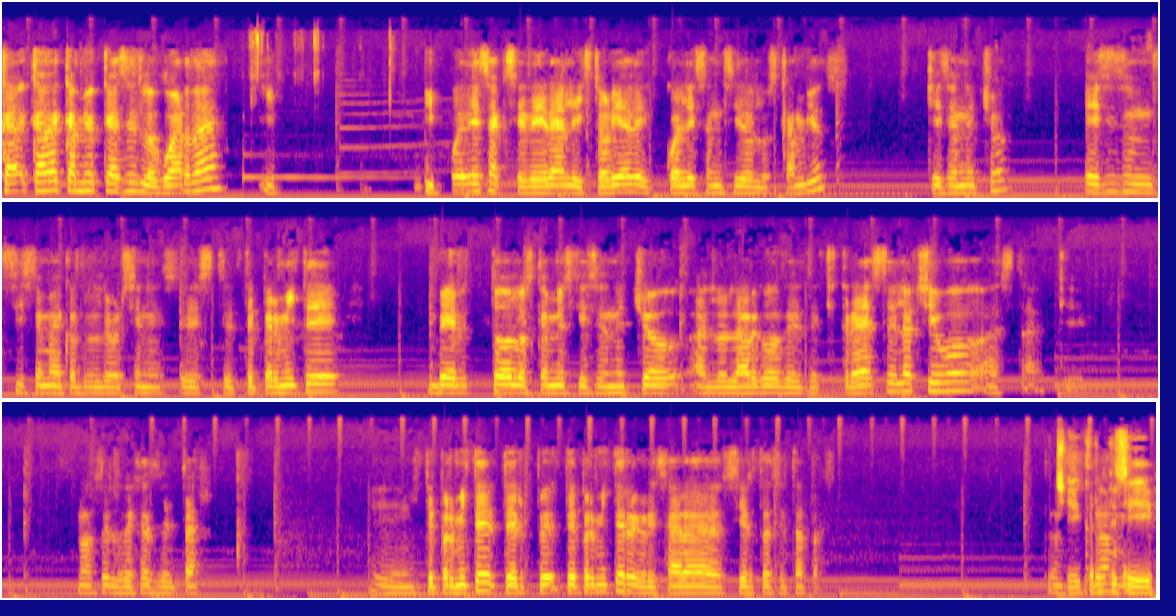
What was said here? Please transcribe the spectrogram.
ca- cada cambio que haces lo guarda y, y puedes acceder a la historia de cuáles han sido los cambios que se han hecho. Ese es un sistema de control de versiones. Este, te permite ver todos los cambios que se han hecho a lo largo desde que creaste el archivo hasta que no se lo dejas de editar. Eh, te, permite, te, te permite regresar a ciertas etapas. Entonces, Sí, creo que sí.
